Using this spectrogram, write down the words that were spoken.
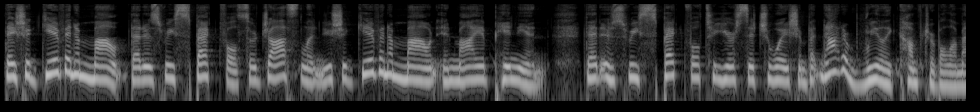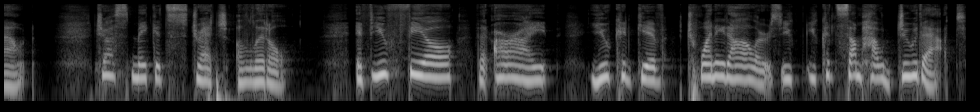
They should give an amount that is respectful. So, Jocelyn, you should give an amount, in my opinion, that is respectful to your situation, but not a really comfortable amount. Just make it stretch a little. If you feel that, all right, you could give $20, you, you could somehow do that.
